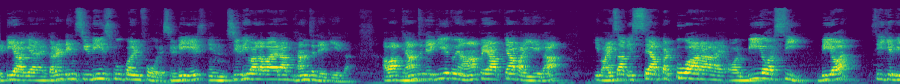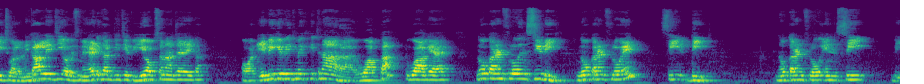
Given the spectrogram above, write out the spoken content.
एटी आ गया है। Current in C D is two point four C D is in C D वाला वायर आप ध्यान से देखिएगा। अब आप ध्यान से देखिए तो यहाँ पे आप क्या पाइएगा कि भाई साहब, इससे आपका टू आ रहा है और बी और सी बी और सी के बीच वाला निकाल लीजिए और इसमें ऐड कर दीजिए तो ये ऑप्शन आ जाएगा। और ए बी के बीच में कितना आ रहा है? वो आपका टू आ गया है। No current flow in C D no current flow in C D no current flow in C D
